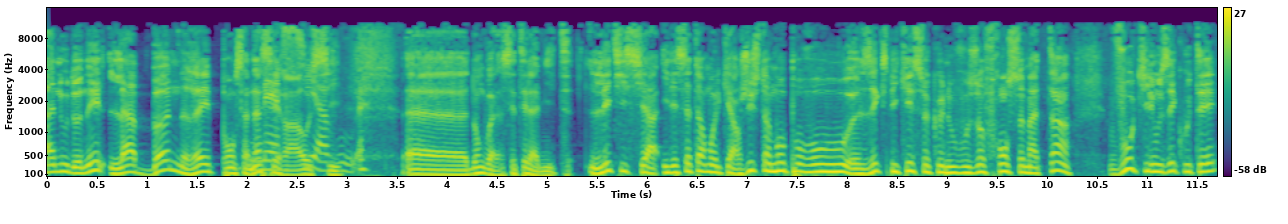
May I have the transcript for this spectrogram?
à nous donner la bonne réponse. À Nacera Merci à aussi. vous. Euh, donc voilà, c'était la mythe. Laetitia, il est 7h moins le quart. Juste un mot pour vous euh, expliquer ce que nous vous offrons ce matin. Vous qui nous écoutez,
